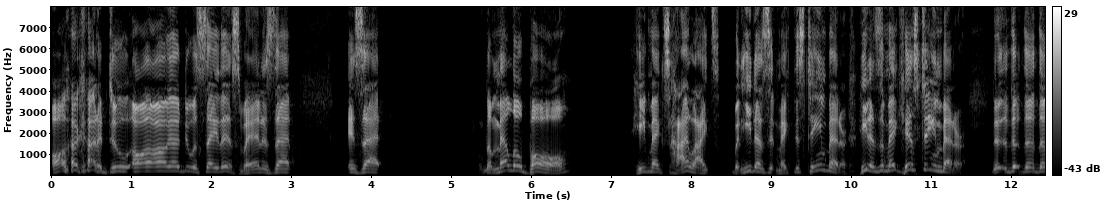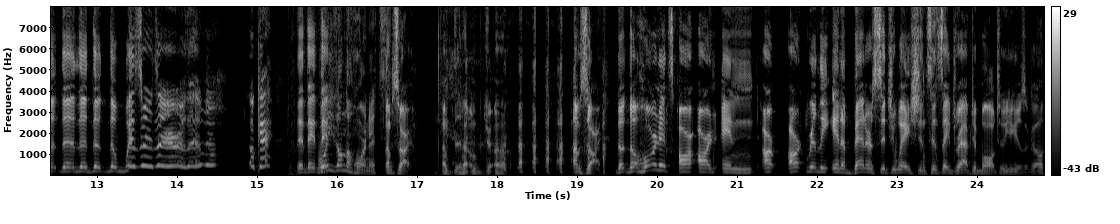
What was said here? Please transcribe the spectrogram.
All I gotta do, all, all I gotta do is say this, man. Is that, is that the mellow ball? He makes highlights, but he doesn't make this team better. He doesn't make his team better. The the the the the the, the, the Wizards are okay. They, they, Well, they- he's on the Hornets. I'm sorry. I'm, I'm, uh, I'm sorry. The the Hornets are are in are aren't really in a better situation since they drafted Ball two years ago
